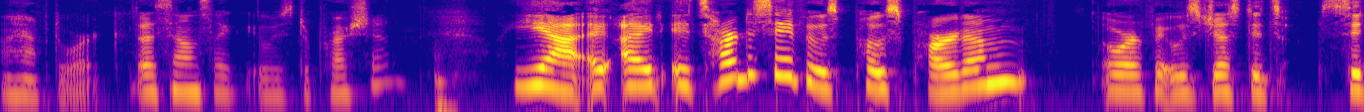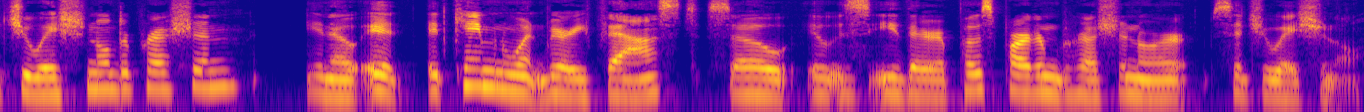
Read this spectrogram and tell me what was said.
I have to work. that sounds like it was depression Yeah, I, I, it's hard to say if it was postpartum or if it was just its situational depression. You know, it, it came and went very fast. So it was either a postpartum depression or situational,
